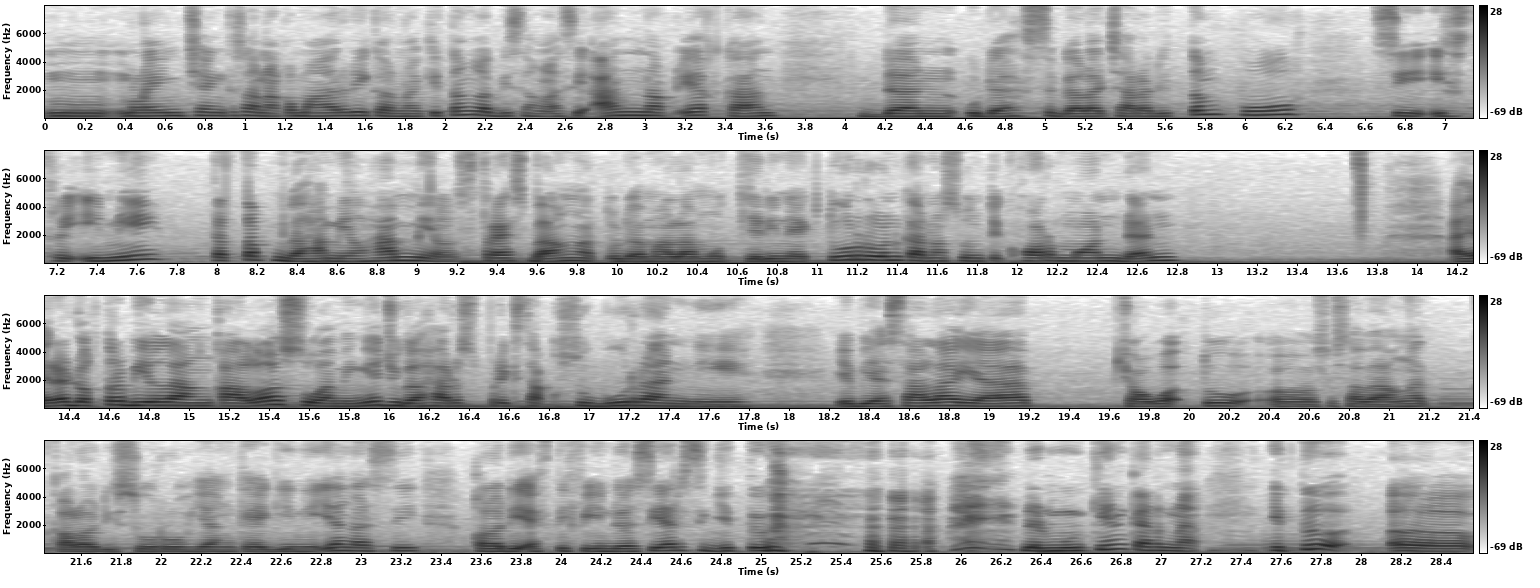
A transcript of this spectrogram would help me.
mm, melenceng ke sana kemari karena kita nggak bisa ngasih anak ya kan? Dan udah segala cara ditempuh si istri ini tetap nggak hamil-hamil. Stres banget udah malah mood jadi naik turun karena suntik hormon dan akhirnya dokter bilang kalau suaminya juga harus periksa kesuburan nih. Ya biasalah ya cowok tuh uh, susah banget kalau disuruh yang kayak gini. Ya nggak sih? Kalau di FTV Indosiar sih gitu. Dan mungkin karena itu uh,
